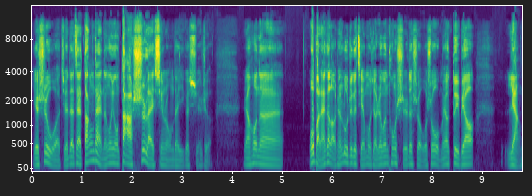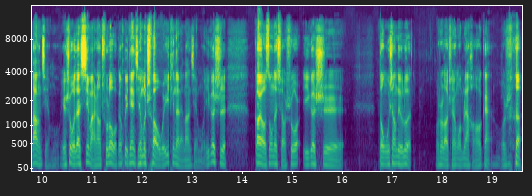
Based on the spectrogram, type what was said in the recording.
也是我觉得在当代能够用大师来形容的一个学者。然后呢，我本来跟老陈录这个节目叫《人文通识》的时候，我说我们要对标两档节目，也是我在西马上除了我跟慧天节目之外，唯一听的两档节目，一个是高晓松的小说，一个是《动物相对论》。我说老陈，我们俩好好干。我说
